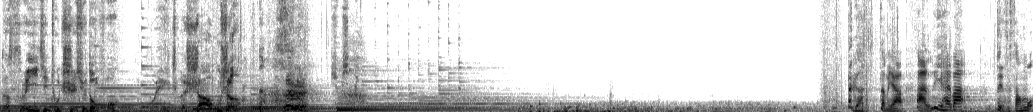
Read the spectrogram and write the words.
不得随意进出赤血洞府，违者杀无赦。是，小心点。大哥，怎么样？俺厉害吧？对付桑木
